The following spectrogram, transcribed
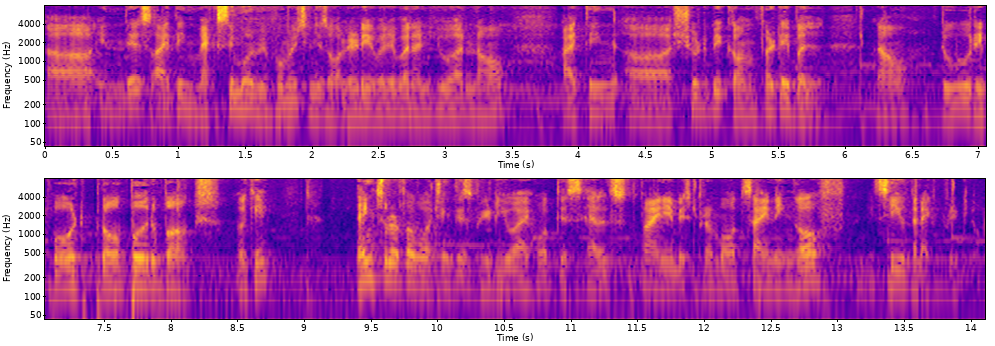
Uh, in this i think maximum information is already available and you are now i think uh, should be comfortable now to report proper bugs okay? Thanks a lot for watching this video. I hope this helps. My name is pramod signing off. See you in the next video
